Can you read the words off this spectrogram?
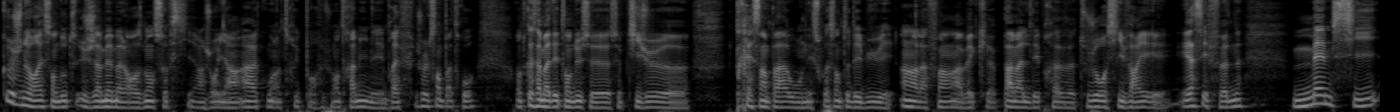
que je n'aurai sans doute jamais malheureusement, sauf si un jour il y a un hack ou un truc pour jouer entre amis, mais bref, je le sens pas trop. En tout cas, ça m'a détendu ce, petit jeu euh, très sympa où on est 60 au début et 1 à la fin, avec pas mal d'épreuves toujours aussi variées et assez fun. Même si,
